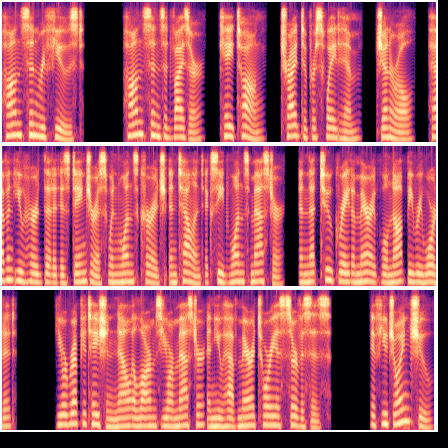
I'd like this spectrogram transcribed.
Han Xin refused. Han Xin's advisor, Kai Tong, tried to persuade him, General, haven't you heard that it is dangerous when one's courage and talent exceed one's master, and that too great a merit will not be rewarded? Your reputation now alarms your master and you have meritorious services. If you join Chu,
